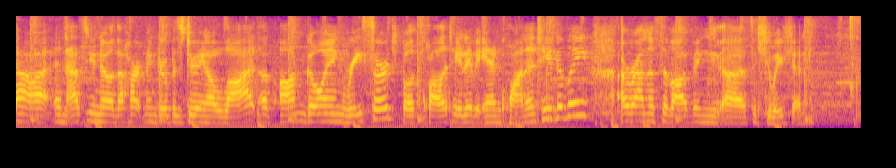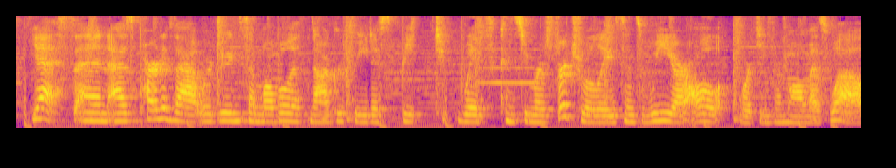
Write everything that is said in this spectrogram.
Uh, and as you know, the Hartman Group is doing a lot of ongoing research, both qualitative and quantitatively, around this evolving uh, situation. Yes, and as part of that, we're doing some mobile ethnography to speak to, with consumers virtually since we are all working from home as well.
